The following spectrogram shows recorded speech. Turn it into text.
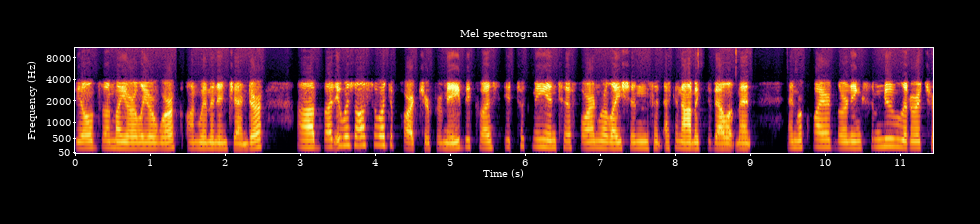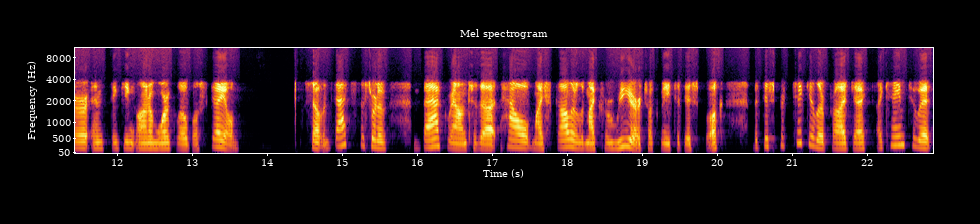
builds on my earlier work on women and gender, uh, but it was also a departure for me because it took me into foreign relations and economic development and required learning some new literature and thinking on a more global scale. So that's the sort of background to the how my scholarly my career took me to this book. But this particular project, I came to it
